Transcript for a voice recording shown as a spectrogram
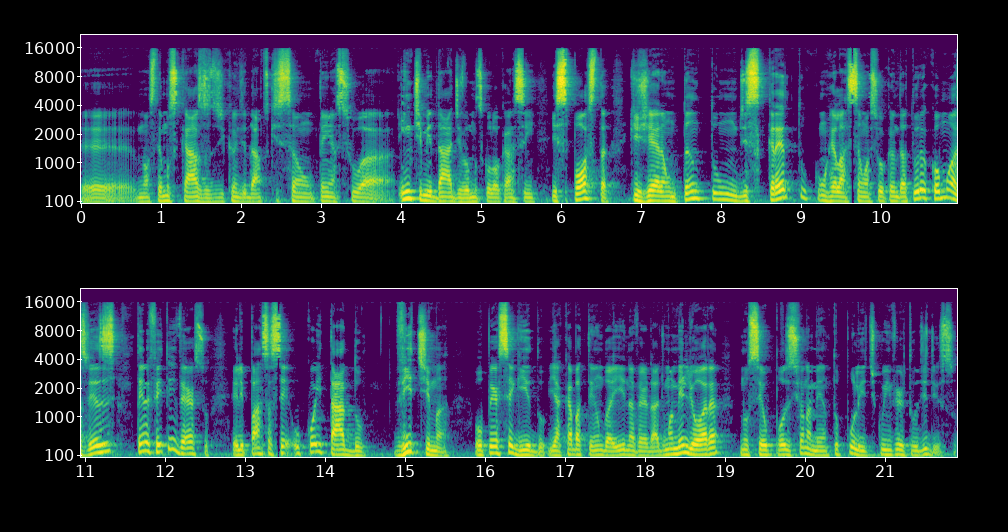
é, nós temos casos de candidatos que são têm a sua intimidade, vamos colocar assim, exposta, que geram tanto um discreto com relação à sua candidatura, como às vezes tem o efeito inverso. Ele passa a ser o coitado, vítima ou perseguido e acaba tendo aí, na verdade, uma melhora no seu posicionamento político em virtude disso.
